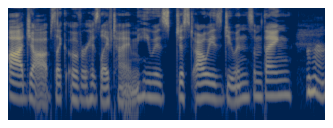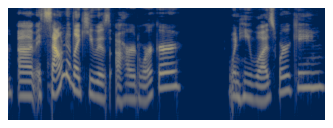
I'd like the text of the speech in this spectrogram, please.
odd jobs like over his lifetime. He was just always doing something. hmm Um, it sounded like he was a hard worker when he was working.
